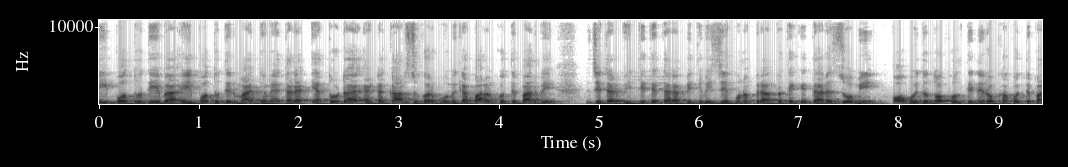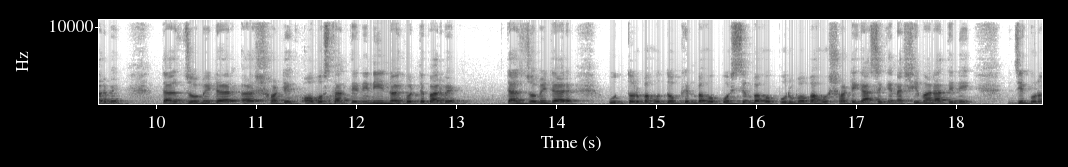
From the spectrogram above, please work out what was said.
এই পদ্ধতি বা এই পদ্ধতির মাধ্যমে তারা এতটা একটা কার্যকর ভূমিকা পালন করতে পারবে, যেটার ভিত্তিতে তারা পৃথিবীর যে কোনো প্রান্ত থেকে তার জমি অবৈধ দখল তিনি রক্ষা করতে পারবে, তার জমিটার সঠিক অবস্থান তিনি নির্ণয় করতে পারবে। তার জমিটার উত্তর বাহু দক্ষিণ বাহু পশ্চিম বাহু পূর্ব বাহু সঠিক আছে কিনা সীমানা তিনি যে কোনো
